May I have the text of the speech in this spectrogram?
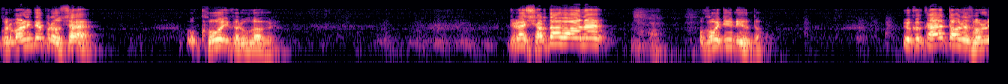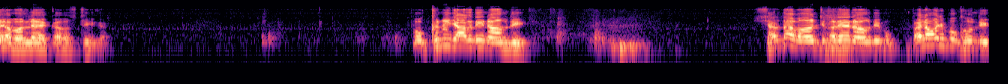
ਗੁਰਬਾਣੀ ਤੇ ਭਰੋਸਾ ਹੈ, ਉਹ ਖੋਜ ਕਰੂਗਾ ਫਿਰ। ਜਿਹੜਾ ਸ਼ਰਧਾਵਾਨ ਹੈ, ਉਹ ਖੋਜੀ ਨਹੀਂ ਹੁੰਦਾ। ਇੱਕ ਕਹਿ ਤਾਂ ਉਹਨੇ ਸੁਣ ਲਿਆ, ਮੰਨ ਲਿਆ, ਇੱਕ ਬਸ ਠੀਕ ਹੈ। ਭੁੱਖ ਨਹੀਂ ਜਾਗਦੀ ਨਾਮ ਦੀ। ਸ਼ਰਧਾਵਾਨ ਚ ਕਦੇ ਨਾਮ ਦੀ ਭੁੱਖ- ਪਹਿਲਾਂ ਉਹ ਭੁੱਖ ਹੁੰਦੀ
